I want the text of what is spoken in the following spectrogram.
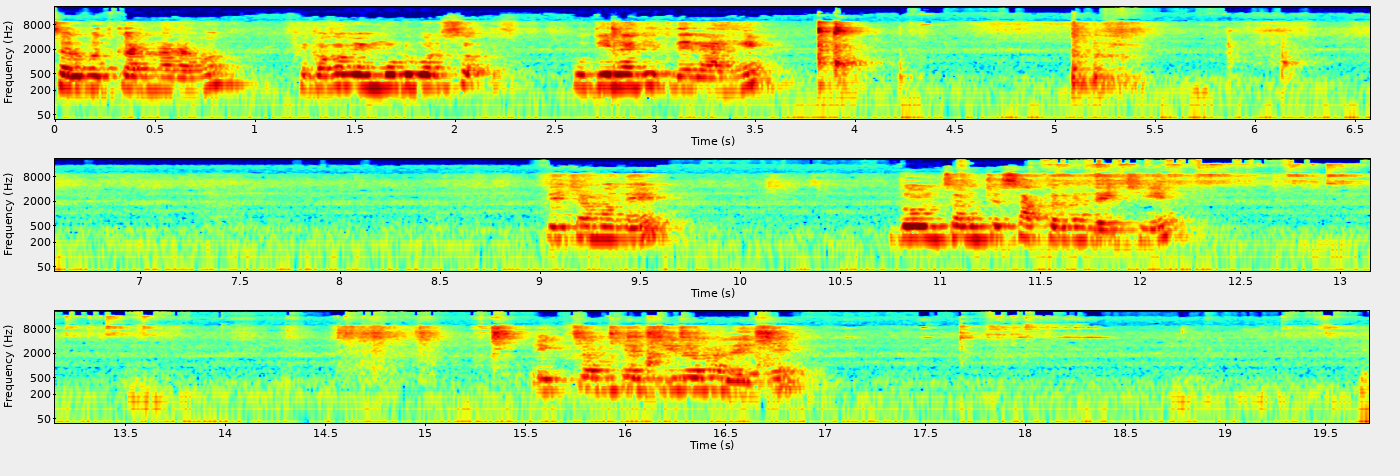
सरबत करणार आहोत. हे बघा मी मूठभर स- पुदिना घेतलेला आहे. त्याच्यामध्ये दोन चमचे साखर घालायची आहे. एक चमचा जिरं घालायचे हे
